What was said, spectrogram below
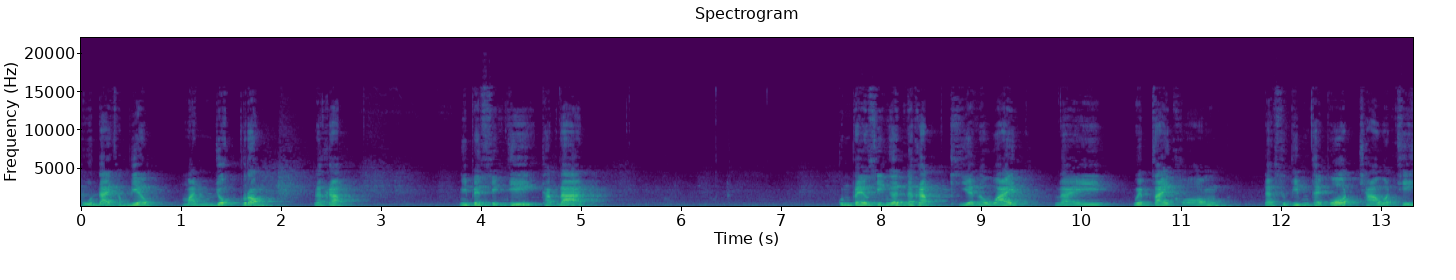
พูดได้คำเดียว มันยกร่องนะครับ นี่เป็นสิ่งที่ทางด้าน คุณเปลวสีเงินนะครับ เขียนเอาไว้ในเว็บไซต์ของหนังสือพิมพ์ไทยโพสต์เช้าวันที่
